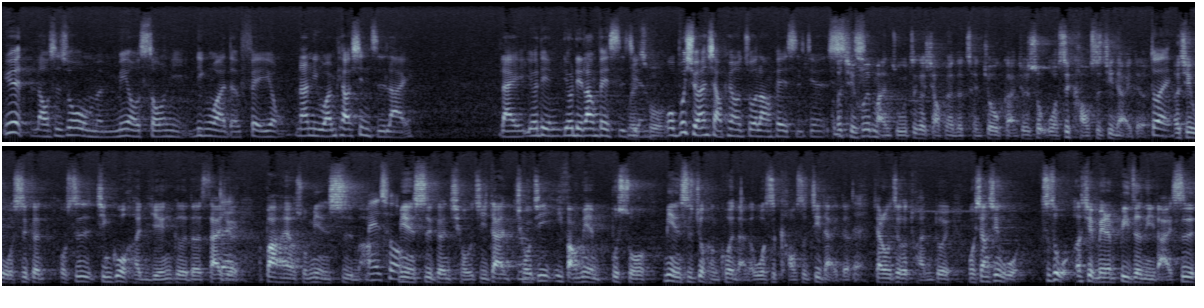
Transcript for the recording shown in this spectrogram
因为老实说，我们没有收你另外的费用，拿你玩票性质来。来有点有点浪费时间，没错，我不喜欢小朋友做浪费时间。的事情，而且会满足这个小朋友的成就感，就是说我是考试进来的，对，而且我是跟我是经过很严格的筛选，包含还有说面试嘛，没错，面试跟球技，但球技一方面不说，嗯、面试就很困难了。我是考试进来的，加入这个团队，我相信我这是我，而且没人逼着你来，是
